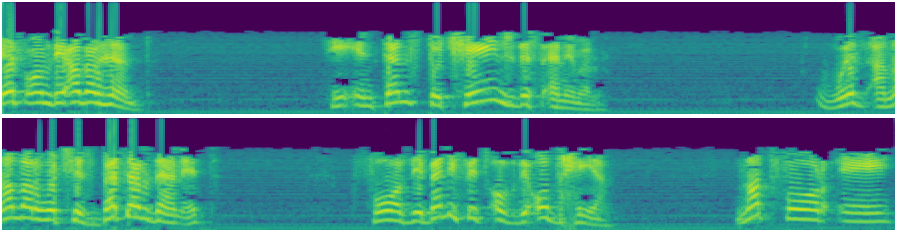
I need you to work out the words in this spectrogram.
If on the other hand, he intends to change this animal with another which is better than it for the benefit of the udhiyah, not for a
